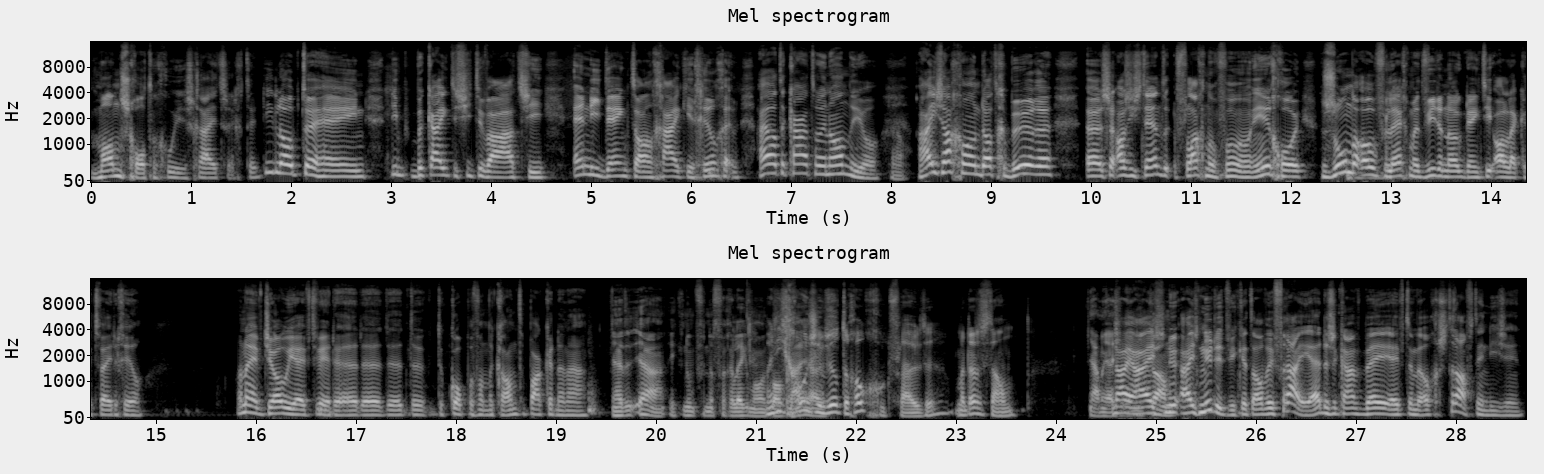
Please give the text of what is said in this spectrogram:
Manschot een goede scheidsrechter? Die loopt erheen, die bekijkt de situatie en die denkt dan, ga ik je geel geven? Hij had de kaart al in handen, joh. Ja. Hij zag gewoon dat gebeuren. Eh, zijn assistent vlag nog voor hem ingooi. Zonder overleg met wie dan ook, denkt hij, oh lekker tweede geel. Dan heeft Joey heeft weer de, de, de, de, de koppen van de krant te pakken daarna. Ja, ja, ik noem van vergeleken maar met Maar die gozer wil toch ook goed fluiten? Maar dat is dan... Ja, maar als Nou ja, hij is, nu, hij is nu dit weekend alweer vrij. Hè? Dus de KNVB heeft hem wel gestraft in die zin.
